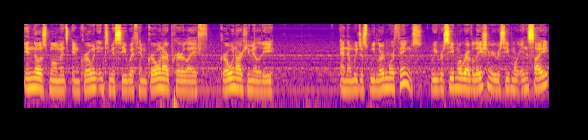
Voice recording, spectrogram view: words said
in those moments and grow in intimacy with Him, grow in our prayer life, grow in our humility. And then we just we learn more things. We receive more revelation, we receive more insight,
